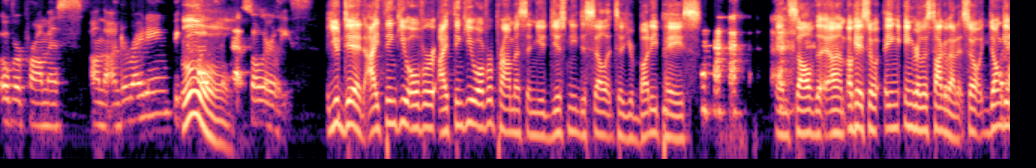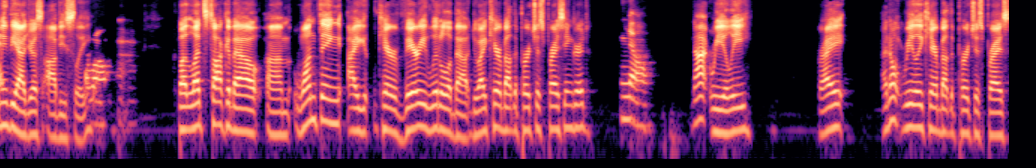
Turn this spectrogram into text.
overpromise on the underwriting because Ooh. of that solar lease. You did. I think you over. I think you overpromise, and you just need to sell it to your buddy Pace and solve the. Um, okay, so In- Ingrid, let's talk about it. So don't give me the address, obviously, but let's talk about um, one thing I care very little about. Do I care about the purchase price, Ingrid? No. Not really, right? I don't really care about the purchase price.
